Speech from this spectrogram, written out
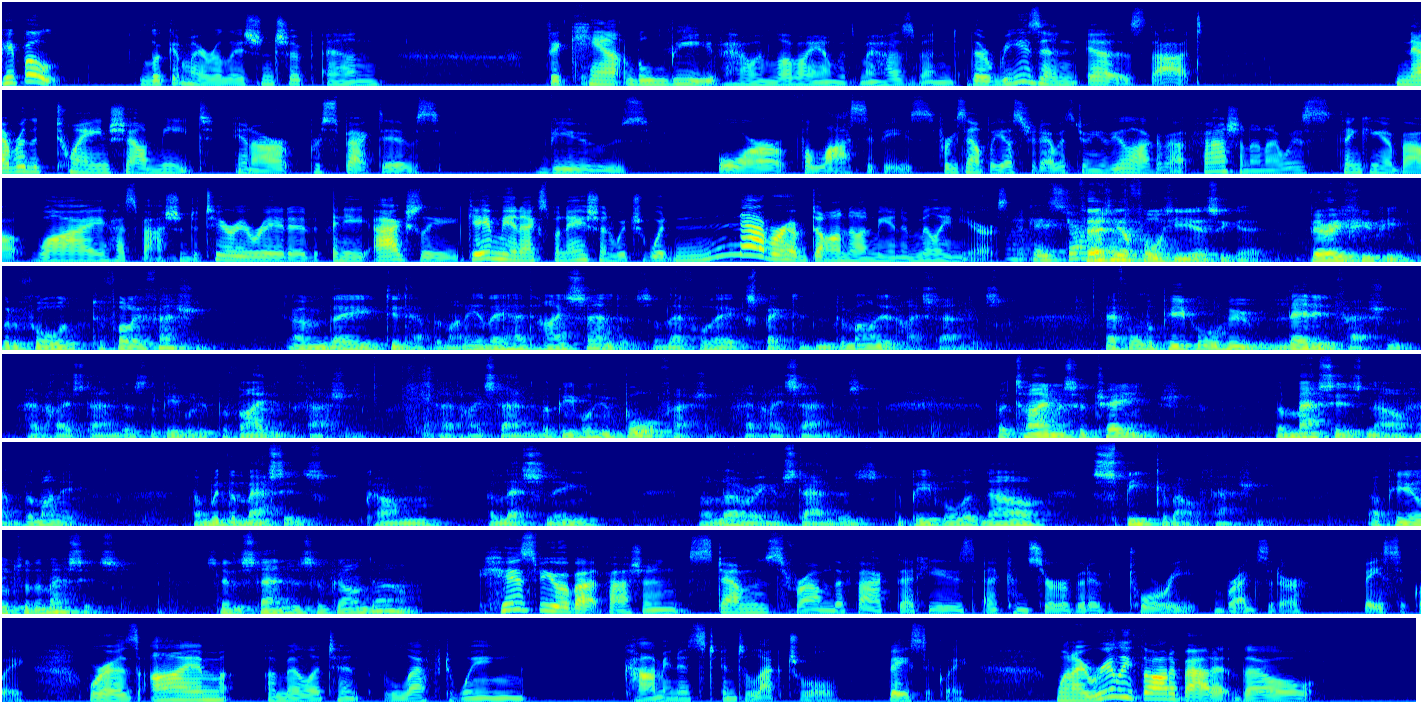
people look at my relationship and they can't believe how in love I am with my husband. The reason is that never the twain shall meet in our perspectives, views, or philosophies. For example, yesterday I was doing a vlog about fashion and I was thinking about why has fashion deteriorated and he actually gave me an explanation which would never have dawned on me in a million years. Okay, start 30 or 40 years ago, very few people could afford to follow fashion. Um, they did have the money and they had high standards and therefore they expected and demanded high standards. Therefore the people who led in fashion had high standards, the people who provided the fashion had high standards. The people who bought fashion had high standards. But times have changed. The masses now have the money. And with the masses come a lessening, a lowering of standards. The people that now speak about fashion appeal to the masses. So the standards have gone down. His view about fashion stems from the fact that he's a conservative Tory Brexiter basically. Whereas I'm a militant left wing communist intellectual, basically. When I really thought about it, though,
